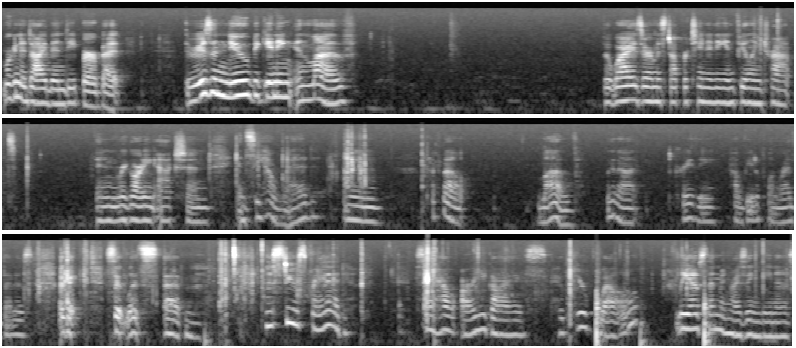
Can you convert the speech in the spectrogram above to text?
we're going to dive in deeper but there is a new beginning in love. But why is there a missed opportunity in feeling trapped and regarding action? And see how red? I mean talk about love. Look at that crazy how beautiful and red that is. Okay, so let's um, let's do a spread. So how are you guys? Hope you're well. Leo, Sun, Moon, Rising, Venus.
